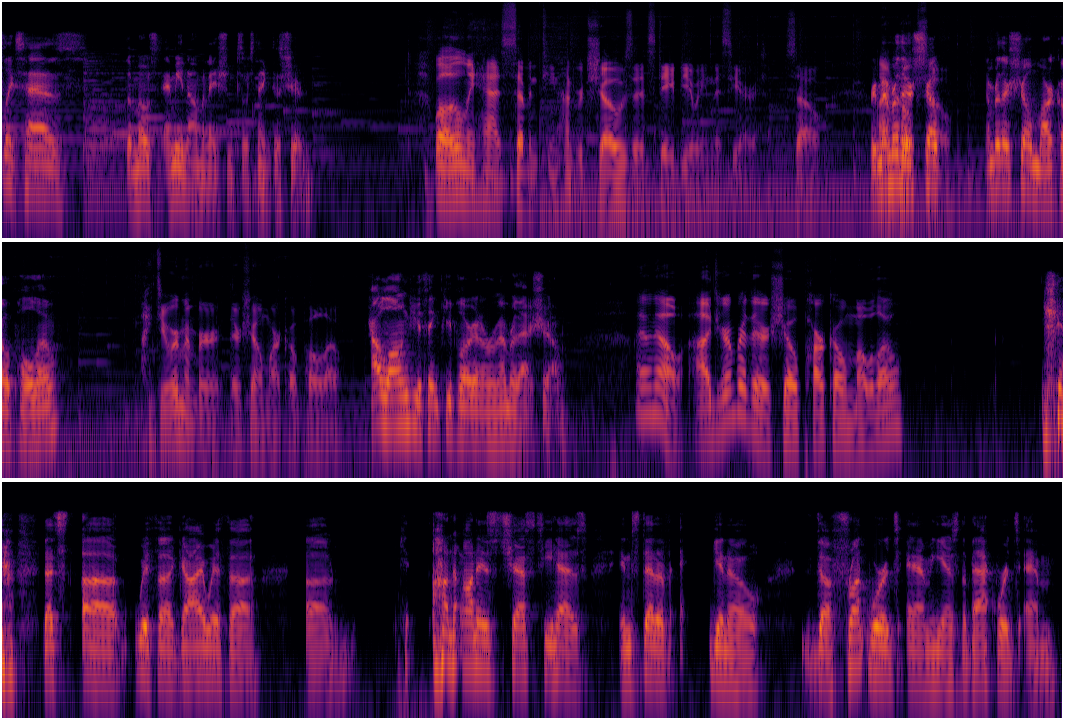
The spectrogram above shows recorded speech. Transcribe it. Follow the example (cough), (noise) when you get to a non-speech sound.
Netflix has the most Emmy nominations, I think, this year. Well, it only has 1,700 shows that it's debuting this year, so. Remember I their show? so. Remember their show Marco Polo? I do remember their show Marco Polo. How long do you think people are going to remember that show? I don't know. Uh, do you remember their show Parco Molo? (laughs) Yeah, that's uh, with a guy with a uh, on on his chest. He has instead of you know the frontwards M, he has the backwards M.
